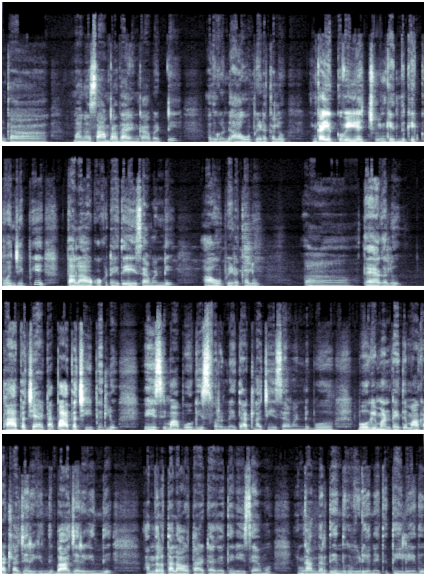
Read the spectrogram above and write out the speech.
ఇంకా మన సాంప్రదాయం కాబట్టి అదిగోండి ఆవు పిడకలు. ఇంకా ఎక్కువ వేయచ్చు ఇంకెందుకు ఎక్కువ అని చెప్పి తలా ఒక్కొక్కటి అయితే వేసామండి. ఆవు పిడకలు తేగలు పాత చేట పాత చీపిర్లు వేసి మా భోగీశ్వరుని అయితే అట్లా చేసామండి భో భోగి మంట అయితే మాకు అట్లా జరిగింది బాగా జరిగింది. అందరూ తలా తాటాకైతే వేసాము. ఇంక అందరిది ఎందుకు వీడియోని అయితే తీయలేదు.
